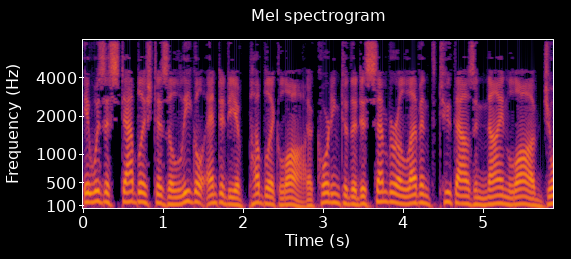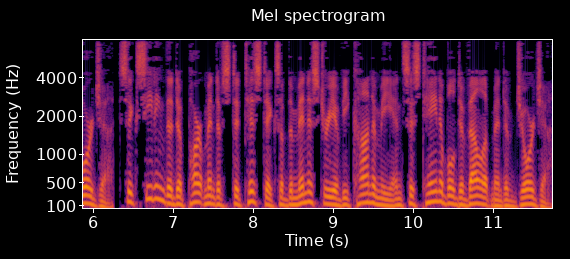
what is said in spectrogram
It was established as a legal entity of public law according to the December 11, 2009 Law of Georgia, succeeding the Department of Statistics of the Ministry of Economy and Sustainable Development of Georgia.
